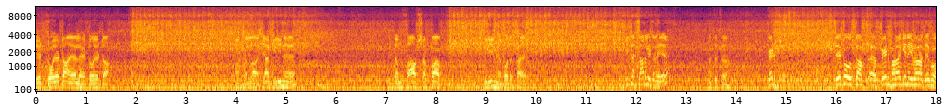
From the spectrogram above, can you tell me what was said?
ये टोयोटा आयल है टोयोटा माशाल्लाह, क्या क्लीन है। एकदम साफ़, शफाफ क्लीन है, बहुत अच्छा है। कितना, चार लीटर है ये? अच्छा अच्छा। पेट, देखो उसका पेट भरा कि नहीं भरा, देखो।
